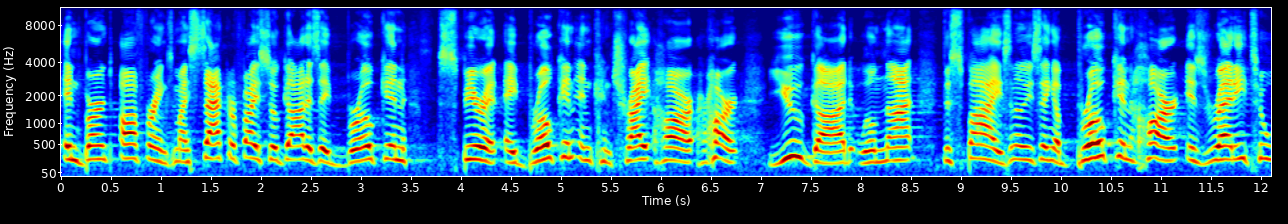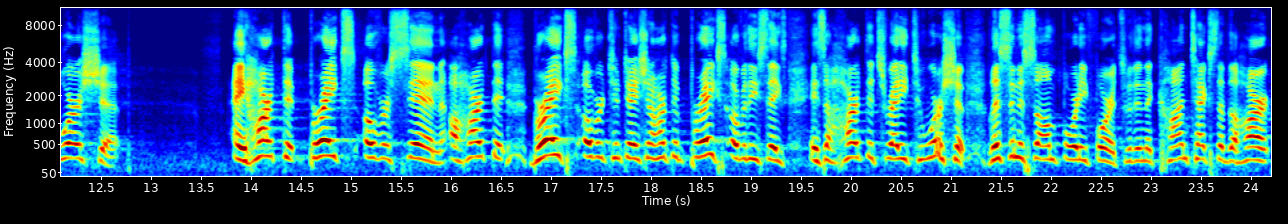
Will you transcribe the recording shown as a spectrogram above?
in burnt offerings. My sacrifice, O God, is a broken spirit, a broken and contrite heart, you, God, will not despise. Another, he's saying a broken heart is ready to worship a heart that breaks over sin, a heart that breaks over temptation, a heart that breaks over these things is a heart that's ready to worship. Listen to Psalm 44. It's within the context of the heart.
